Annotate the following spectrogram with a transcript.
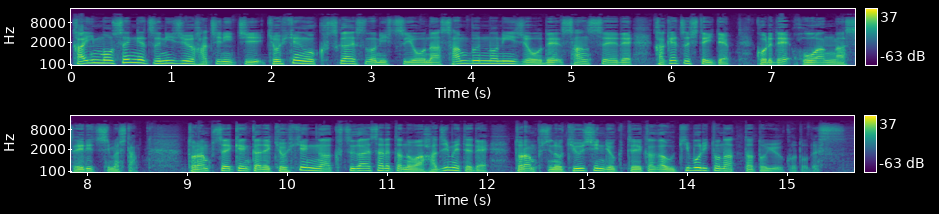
下院も先月28日拒否権を覆すのに必要な3分の2以上で賛成で可決していてこれで法案が成立しました。トランプ政権下で拒否権が覆されたのは初めてでトランプ氏の求心力低下が浮き彫りとなったということです。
